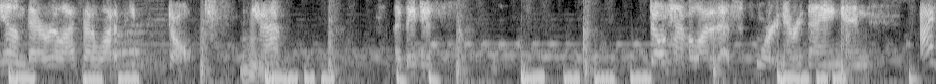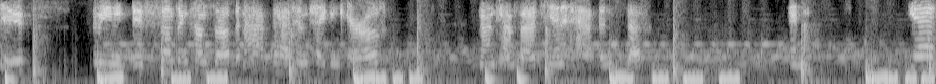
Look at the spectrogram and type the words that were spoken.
him that I realized that a lot of people don't. You know, like they just don't have a lot of that support and everything, and I do. I mean, if something comes up and I have to have him taken care of, nine times out of ten it happens. So, and yeah,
